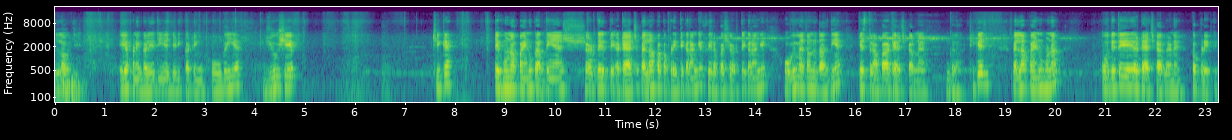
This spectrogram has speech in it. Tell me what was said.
ਲਓ ਜੀ, ਇਹ ਆਪਣੇ ਗਲੇ ਦੀ ਹੈ ਜਿਹੜੀ ਕਟਿੰਗ ਹੋ ਗਈ ਹੈ ਯੂ ਸ਼ੇਪ ਠੀਕ ਹੈ? ਤੇ ਹੁਣ ਆਪਾਂ ਇਹਨੂੰ ਕਰਦੇ ਆਂ ਸ਼ਰਟ ਦੇ ਉੱਤੇ ਅਟੈਚ ਪਹਿਲਾਂ ਆਪਾਂ ਕੱਪੜੇ ਤੇ ਕਰਾਂਗੇ, ਫਿਰ ਆਪਾਂ ਸ਼ਰਟ ਤੇ ਕਰਾਂਗੇ। ਉਹ ਵੀ ਮੈਂ ਤੁਹਾਨੂੰ ਦੱਸਦੀ ਆਂ ਕਿਸ ਤਰ੍ਹਾਂ ਆਪਾਂ ਅਟੈਚ ਕਰਨਾ ਹੈ ਗਲਾ। ਠੀਕ ਹੈ ਜੀ? ਪਹਿਲਾਂ ਆਪਾਂ ਇਹਨੂੰ ਹੁਣ ਉਹਦੇ ਤੇ ਅਟੈਚ ਕਰ ਲੈਣਾ ਹੈ ਕੱਪੜੇ ਤੇ।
